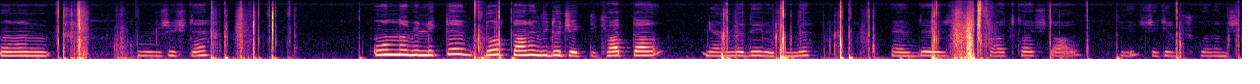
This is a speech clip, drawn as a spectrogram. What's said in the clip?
Onun kurucusu işte. Onunla birlikte dört tane video çektik. Hatta yanında değil şimdi. Evde saat kaç daha? Sekiz buçuk falan işte.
